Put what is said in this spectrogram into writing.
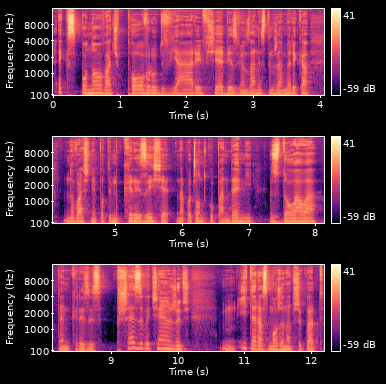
eksponować powrót wiary w siebie związany z tym, że Ameryka, no właśnie, po tym kryzysie na początku pandemii, zdołała ten kryzys przezwyciężyć i teraz może na przykład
